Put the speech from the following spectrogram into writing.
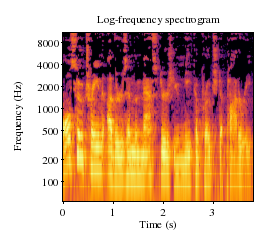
also train others in the master's unique approach to pottery.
